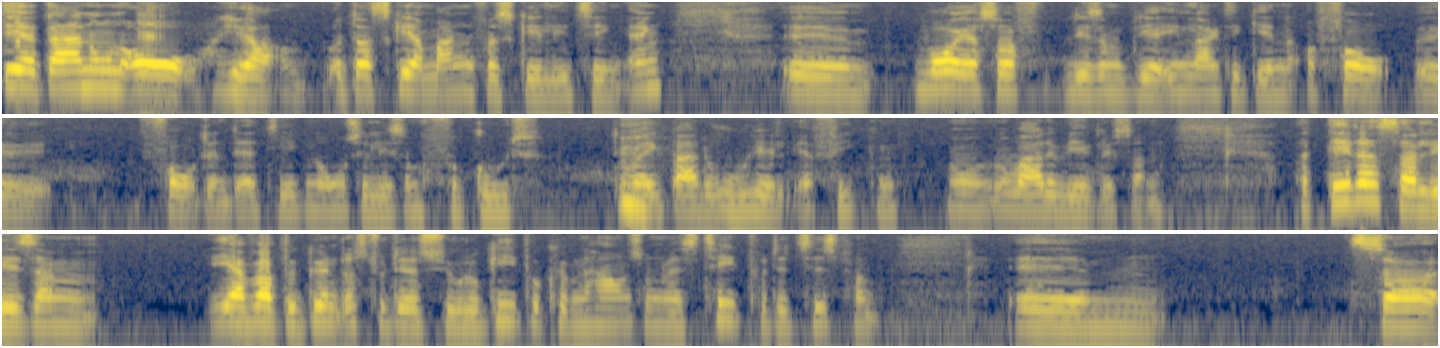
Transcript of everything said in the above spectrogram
der, der er nogle år her, og der sker mange forskellige ting, ikke? Øh, hvor jeg så ligesom bliver indlagt igen og får, øh, får den der diagnose ligesom for godt. Det var mm. ikke bare det uheld, jeg fik den. Nu, nu var det virkelig sådan. Og det der så ligesom, jeg var begyndt at studere psykologi på Københavns Universitet på det tidspunkt. Øh, så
